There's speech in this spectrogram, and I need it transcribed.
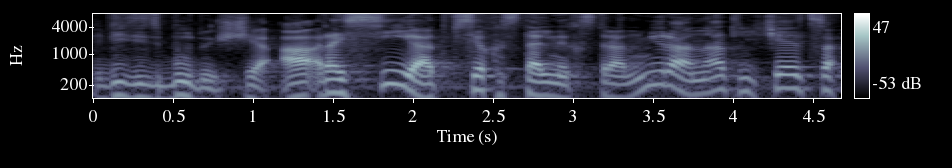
видеть будущее. А Россия от всех остальных стран мира, она отличается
